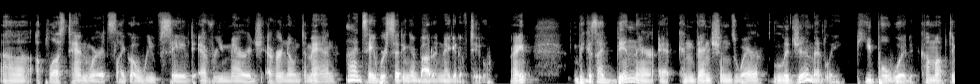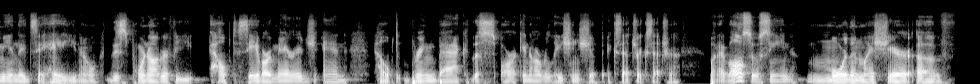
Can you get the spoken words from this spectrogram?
uh, a plus 10 where it's like, oh, we've saved every marriage ever known to man. I'd say we're sitting about a negative two, right? Because I've been there at conventions where legitimately people would come up to me and they'd say, hey, you know, this pornography helped save our marriage and helped bring back the spark in our relationship, et cetera, et cetera. But I've also seen more than my share of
